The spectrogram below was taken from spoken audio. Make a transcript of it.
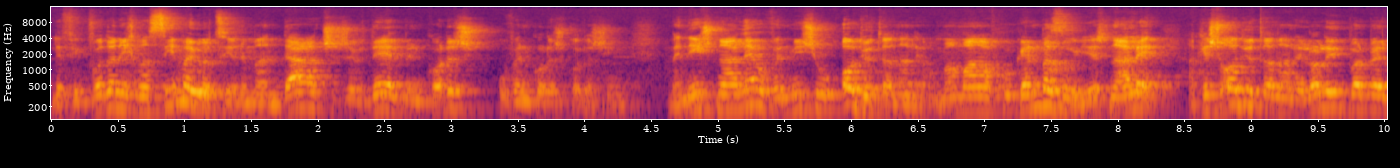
לפי כבוד הנכנסים היו יוצאים, למען דעת שיש הבדל בין קודש ובין קודש קודשים. בין איש נעלה ובין מישהו עוד יותר נעלה. אומר מה הרב קוק, אין בזוי, יש נעלה, רק יש עוד יותר נעלה, לא להתבלבל.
